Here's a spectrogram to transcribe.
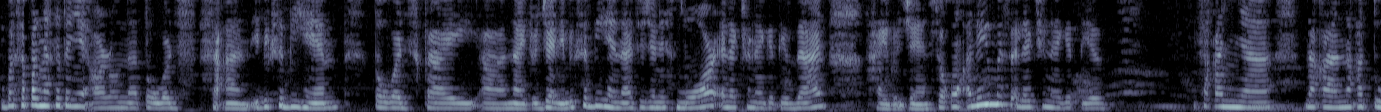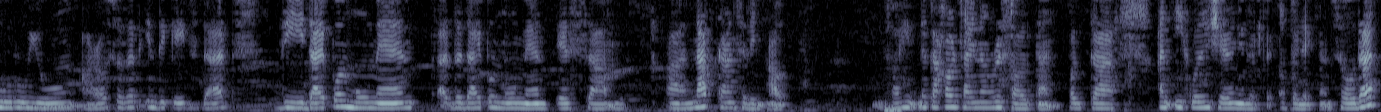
basta pag nakita niyo yung arrow na towards saan, ibig sabihin, towards kay uh, nitrogen. Ibig sabihin, nitrogen is more electronegative than hydrogen. So, kung ano yung mas electronegative, sa kanya naka, nakaturo yung arrow. So, that indicates that the dipole moment, uh, the dipole moment is um, uh, not canceling out. So, nagkakaroon tayo ng resultant pagka unequal yung sharing of electrons. So, that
